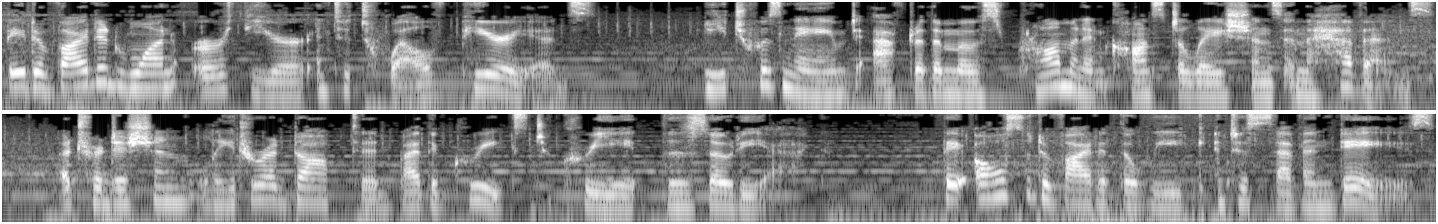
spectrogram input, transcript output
They divided one Earth year into 12 periods. Each was named after the most prominent constellations in the heavens, a tradition later adopted by the Greeks to create the zodiac. They also divided the week into seven days,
